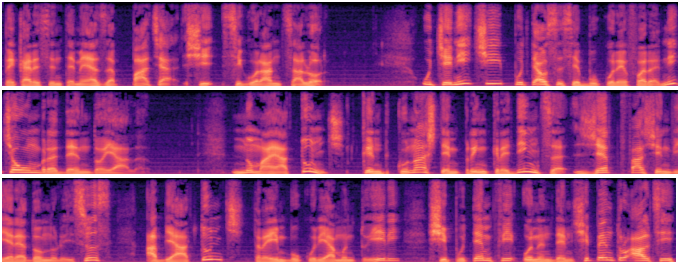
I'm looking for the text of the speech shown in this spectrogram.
pe care se întemeiază pacea și siguranța lor. Ucenicii puteau să se bucure fără nicio umbră de îndoială. Numai atunci când cunoaștem prin credință jertfa și învierea Domnului Isus, abia atunci trăim bucuria mântuirii și putem fi un îndemn și pentru alții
